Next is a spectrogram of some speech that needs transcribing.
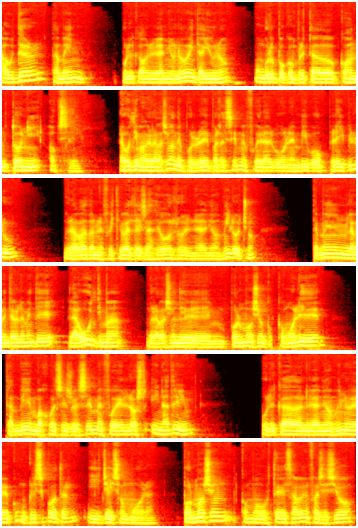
Out There, también publicado en el año 91, un grupo completado con Tony Oxley. La última grabación de Paul Bley para SM fue el álbum en vivo Play Blue, grabado en el Festival de Jazz de Oslo en el año 2008. También, lamentablemente, la última grabación de Paul Motion como líder, también bajo el sello SM, fue Lost in a Dream, publicada en el año 2009 con Chris Potter y Jason Moran. Paul Motion, como ustedes saben, falleció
